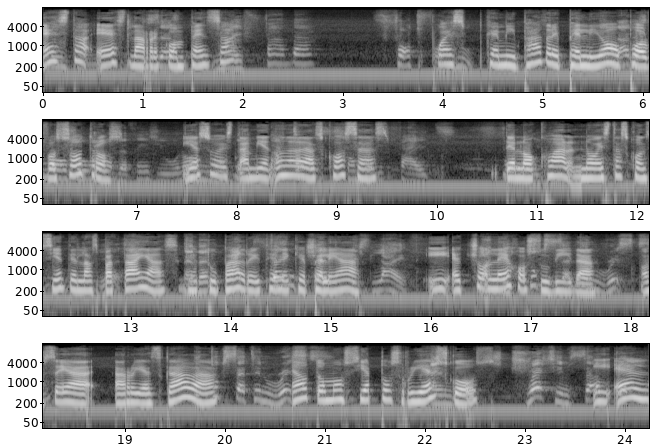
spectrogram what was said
esta es la recompensa, pues que mi padre peleó por vosotros. Y eso es también una de las cosas de lo cual no estás consciente, las batallas que tu padre tiene que pelear. Y echó lejos su vida. O sea, arriesgaba, él tomó ciertos riesgos y él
